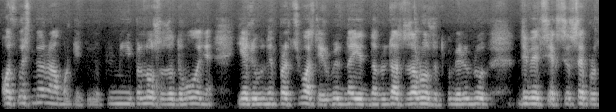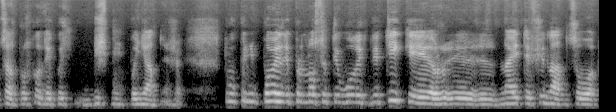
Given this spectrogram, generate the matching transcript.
От восьмирамочник, от мені приносить задоволення, я люблю ним працювати, я люблю на- наблюдати за розвитком, я люблю дивитися, як це все процес проходить, якось більш понятніше. Тому повинні- приносити вулик не тільки, е, знаєте, фінансово,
